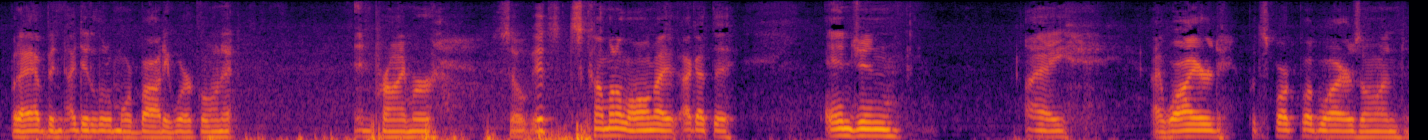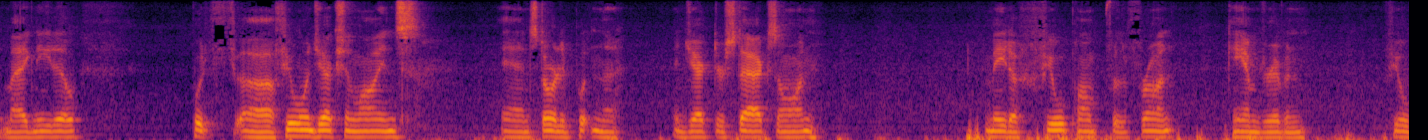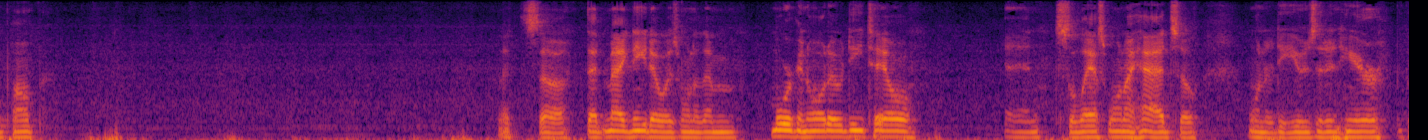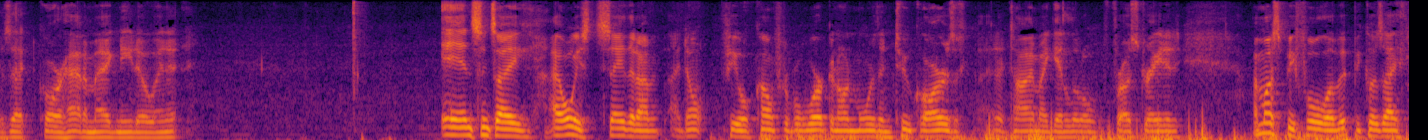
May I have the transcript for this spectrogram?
But I have been, I did a little more body work on it and primer. So it's coming along. I, I got the engine I I wired put the spark plug wires on magneto put uh, fuel injection lines and started putting the injector stacks on. Made a fuel pump for the front cam driven fuel pump. That's uh, that magneto is one of them Morgan Auto detail and it's the last one I had so wanted to use it in here because that car had a magneto in it. And since I I always say that I'm I don't feel comfortable working on more than two cars at a time I get a little frustrated. I must be full of it because I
